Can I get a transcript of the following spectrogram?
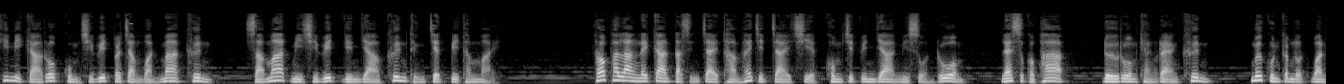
ที่มีการควบคุมชีวิตประจำวันมากขึ้น สามารถมีชีวิตยืนยาวขึ้นถึง 7 ปีทำใหม่ เพราะพลังในการตัดสินใจทำให้จิตใจเฉียบคมจิตวิญญาณมีส่วนร่วม และสุขภาพ โดยรวมแข็งแรงขึ้น เมื่อคุณกำหนดวัน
